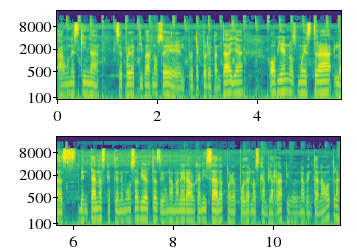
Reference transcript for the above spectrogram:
a una esquina se puede activar, no sé, el protector de pantalla o bien nos muestra las ventanas que tenemos abiertas de una manera organizada para podernos cambiar rápido de una ventana a otra.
